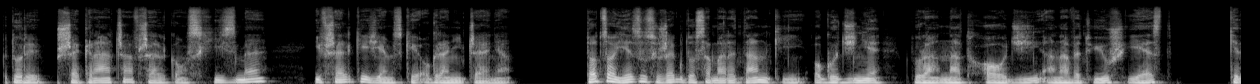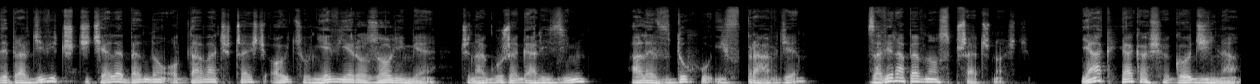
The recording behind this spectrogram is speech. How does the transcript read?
który przekracza wszelką schizmę i wszelkie ziemskie ograniczenia. To, co Jezus rzekł do Samarytanki o godzinie, która nadchodzi, a nawet już jest, kiedy prawdziwi czciciele będą oddawać cześć Ojcu nie w Jerozolimie czy na górze Garizim, ale w duchu i w prawdzie, zawiera pewną sprzeczność. Jak jakaś godzina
